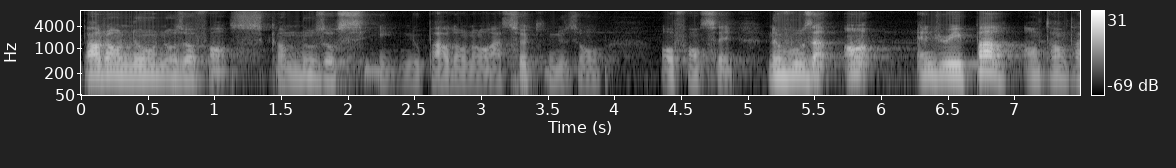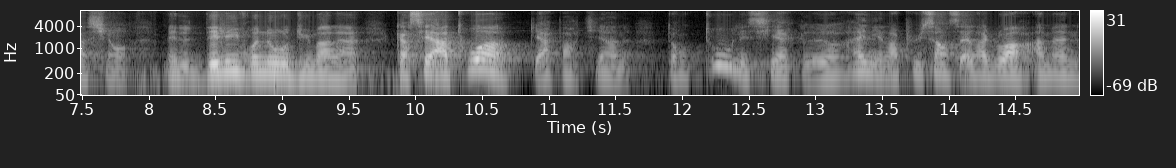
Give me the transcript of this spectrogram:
Pardonne-nous nos offenses, comme nous aussi nous pardonnons à ceux qui nous ont offensés. Ne vous induis pas en tentation, mais délivre-nous du malin, car c'est à toi qui appartiennent dans tous les siècles le règne, la puissance et la gloire. Amen.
